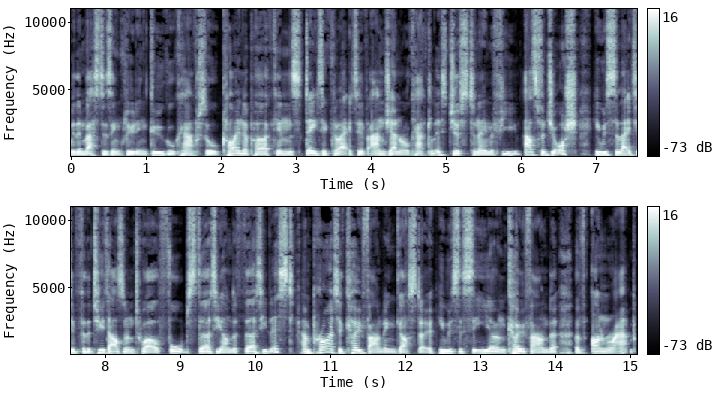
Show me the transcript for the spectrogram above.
with investors including Google Capital, Kleiner Perkins, Data Collective, and General Catalyst, just to name a few. As for Josh, he was selected for the 2012 Forbes 30 Under 30 list, and prior to co founding Gusto, he was the CEO and co founder of Unwrap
